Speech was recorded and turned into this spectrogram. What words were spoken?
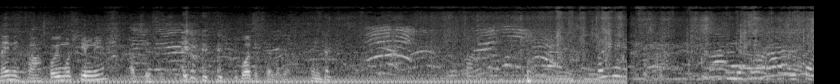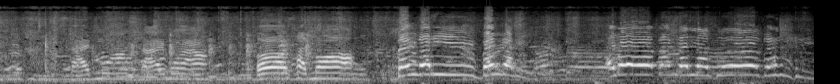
नहीं नहीं हाँ कोई मुश्किल नहीं। है अच्छे से ठीक है? बहुत अच्छा लगा। थैंक यू। साइड में आ साइड में आ और साइड में आ बेंगारी बेंगारी अरे बेंगारी आसे बेंगारी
